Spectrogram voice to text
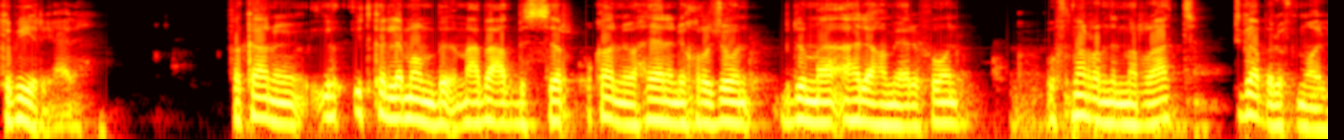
كبير يعني. فكانوا يتكلمون مع بعض بالسر وكانوا أحيانا يخرجون بدون ما أهلهم يعرفون. وفي مرة من المرات تقابلوا في مول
